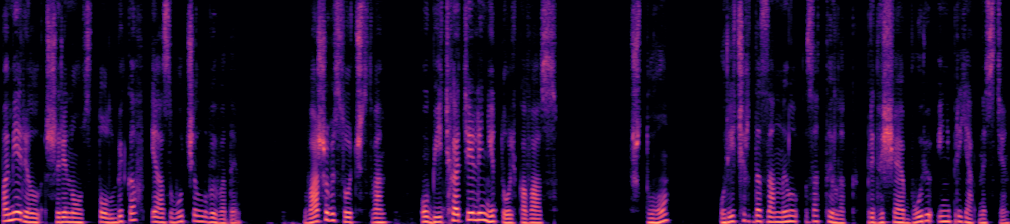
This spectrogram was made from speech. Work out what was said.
померил ширину столбиков и озвучил выводы. «Ваше Высочество, убить хотели не только вас». «Что?» У Ричарда заныл затылок, предвещая бурю и неприятности.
